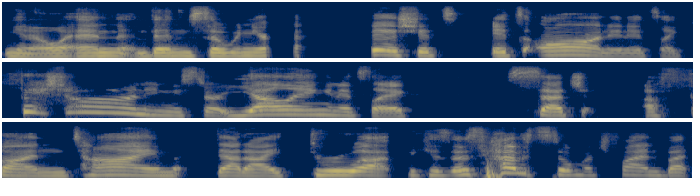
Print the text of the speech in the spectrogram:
you know, and then so when you're fish, it's it's on, and it's like fish on, and you start yelling, and it's like such a fun time that I threw up because I was having so much fun. But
